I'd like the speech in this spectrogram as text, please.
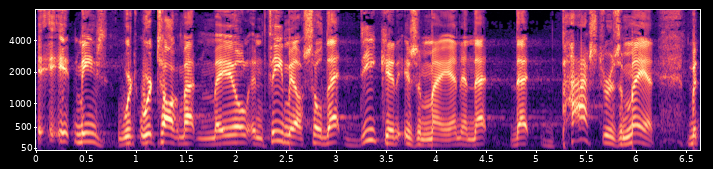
it, means we're, we're talking about male and female. So that deacon is a man and that, that pastor is a man. But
